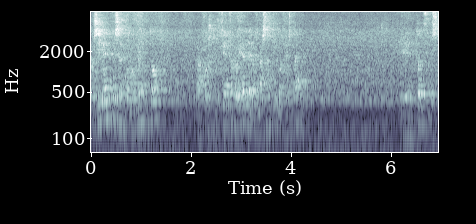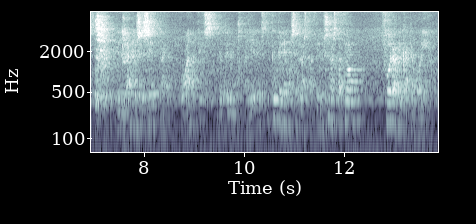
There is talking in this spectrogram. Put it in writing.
Posiblemente es el monumento, la construcción ferroviaria de los más antiguos de España. Eh, entonces, en el año 60 o antes ya tenemos talleres. ¿Y qué tenemos en la estación? Es una estación fuera de categoría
